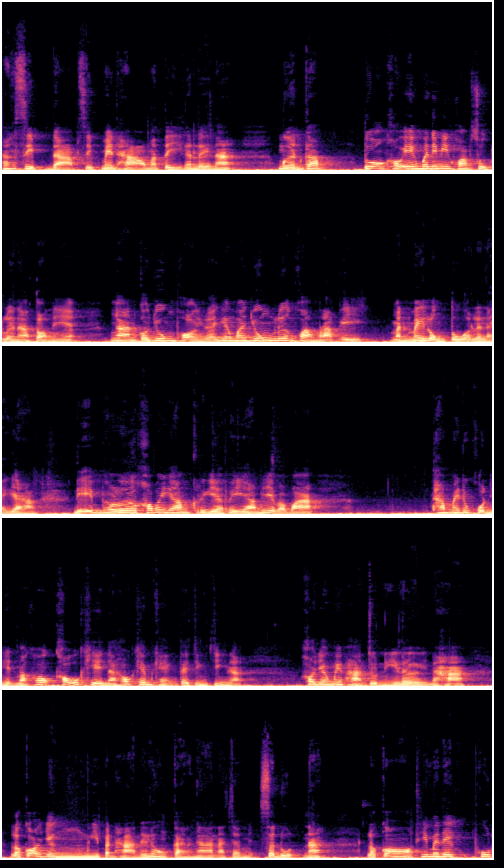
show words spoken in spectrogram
ทั้งสิบดาบสิบไม้เท้ามาตีกันเลยนะ เหมือนกับ ตัวของเขาเองไม่ได้มีความสุขเลยนะ ตอนนี้ งานก็ยุ่งพออยู่แล้วยังมายุ่งเรื่องความรักอีก มันไม่ลงตัวหลาย ๆ อย่าง The Emperor เขาพยายามเคลียร์พยายามที่จะแบบว่าทำให้ทุกคนเห็นว่าเขาเขาโอเคนะเขาเข้มแข็งแต่จริงๆน่ะเขายังไม่ผ่านจุดนี้เลยนะคะ แล้วก็ยังมีปัญหาในเรื่องของการงานอาจจะสะดุดนะ แล้วก็ที่ไม่ได้พูด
